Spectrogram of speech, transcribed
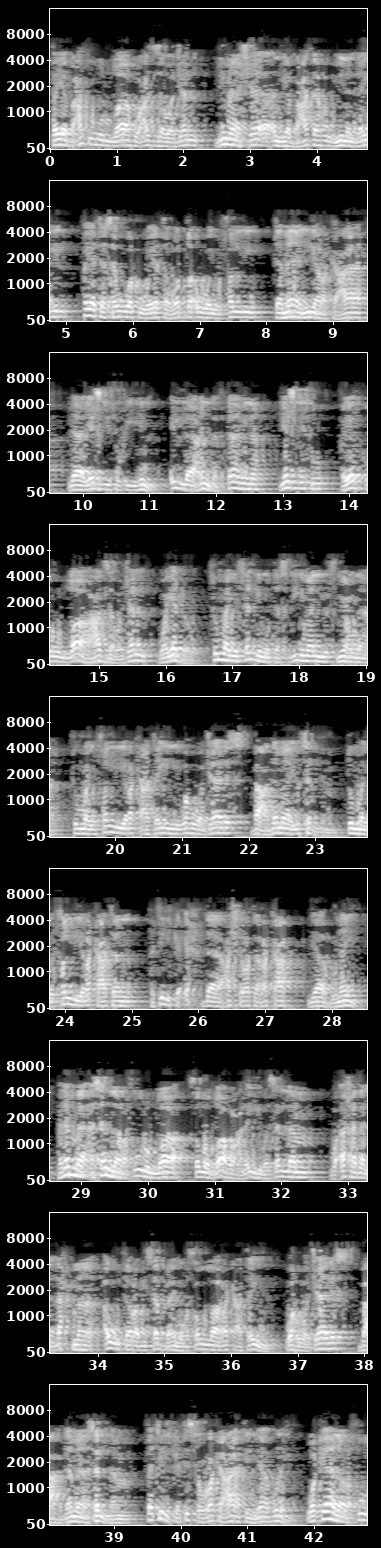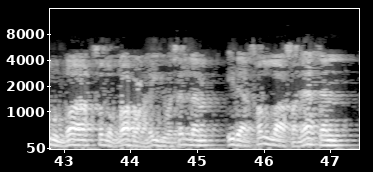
فيبعثه الله عز وجل لما شاء أن يبعثه من الليل فيتسوك ويتوضأ ويصلي ثماني ركعات لا يجلس فيهن إلا عند الثامنة يجلس فيذكر الله عز وجل ويدعو ثم يسلم تسليما يسمعنا ثم يصلي ركعتين وهو جالس بعدما يسلم ثم يصلي ركعة فتلك إحدى عشرة ركعة يا بني فلما أسن رسول الله صلى الله عليه وسلم وأخذ اللحم أوتر بسبع وصلى ركعتين وهو جالس بعدما سلم فتلك تسع ركعات يا بني. وكان رسول الله صلى الله عليه وسلم إذا صلى صلاة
